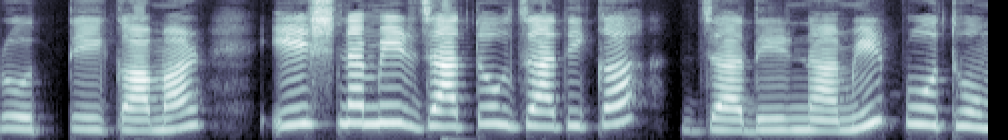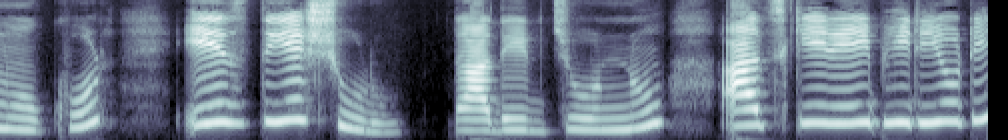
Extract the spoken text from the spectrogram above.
প্রত্যেক আমার এস নামের জাতক জাতিকা, যাদের নামের প্রথম অক্ষর এস দিয়ে শুরু, তাদের জন্য আজকের এই ভিডিওটি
